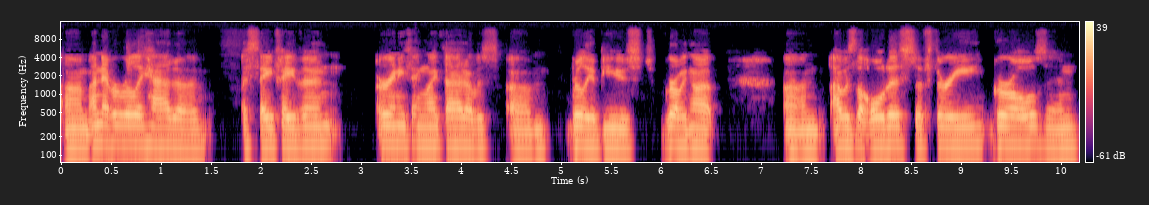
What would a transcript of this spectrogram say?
um, I never really had a, a safe haven or anything like that. I was um, really abused growing up. I was the oldest of three girls, and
